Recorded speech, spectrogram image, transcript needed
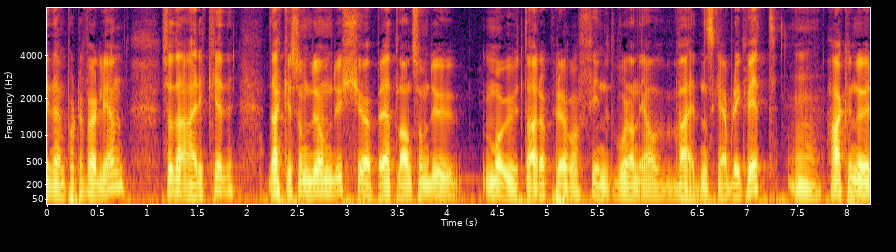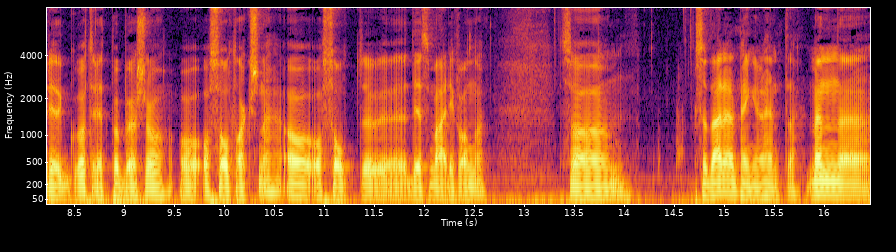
i den porteføljen. Så det er ikke, det er ikke som du, om du kjøper et eller annet som du må ut der og prøve å finne ut hvordan i all verden skal jeg bli kvitt. Her kunne du gått rett på børs og, og, og solgt aksjene, og, og solgt øh, det som er i fondet. Så, så der er det penger å hente. Men, øh,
